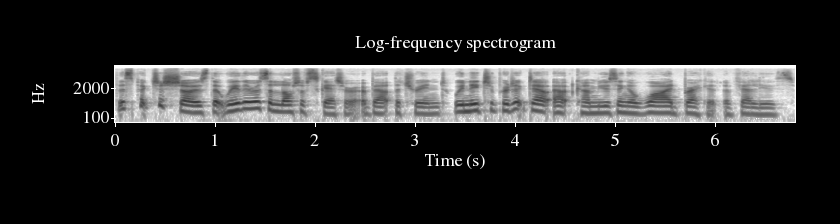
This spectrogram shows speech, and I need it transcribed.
This picture shows that where there is a lot of scatter about the trend, we need to predict our outcome using a wide bracket of values.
